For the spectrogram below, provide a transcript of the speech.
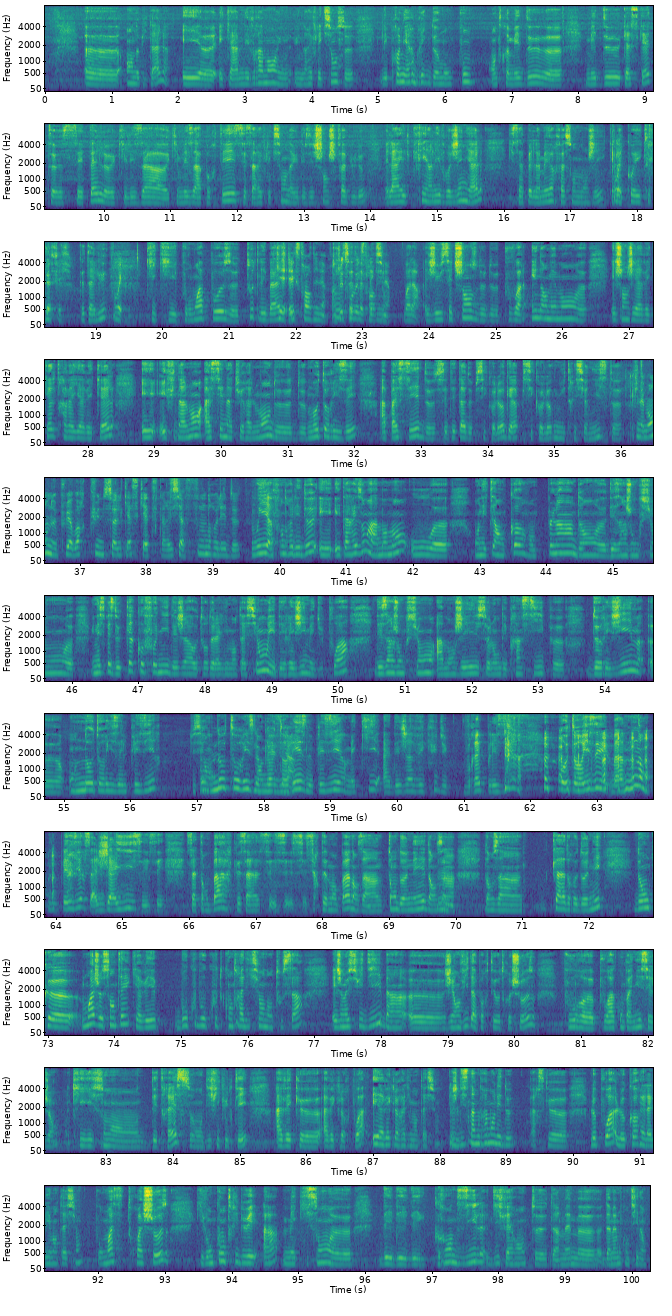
euh, en hôpital et, euh, et qui a amené vraiment une, une réflexion. Ce, les premières briques de mon pont entre mes deux, euh, mes deux casquettes, c'est elle qui, les a, qui me les a apportées. C'est sa réflexion. On a eu des échanges fabuleux. Elle a écrit un livre génial qui s'appelle La meilleure façon de manger, qu'elle Oui, a coécrit, que tu as lu, Oui. qui, qui pour moi pose toutes les bases Qui est de extraordinaire. Enfin, je trouve cette réflexion. extraordinaire. Voilà, j'ai eu cette chance de, de pouvoir énormément euh, échanger avec elle, travailler avec elle, et, et finalement assez naturellement de, de m'autoriser à passer de cet état de psychologue à psychologue nutritionniste. Et finalement, ne plus avoir qu'une seule casquette. Tu as réussi à fondre les deux. Oui, à fondre les deux. Et tu as raison, à un moment où euh, on était encore en plein dans euh, des injonctions, euh, une espèce de cacophonie déjà autour de l'alimentation et des régimes et du poids, des injonctions à manger selon des principes euh, de régime. Euh, on autorisait le plaisir. Tu sais, on, autorise le on plaisir. autorise le plaisir, mais qui a déjà vécu du vrai plaisir autorisé? Ben non, le plaisir, ça jaillit, c'est, c'est, ça t'embarque, ça, c'est, c'est, c'est certainement pas dans un temps donné, dans Mm. un, dans un cadre donné. Donc euh, moi, je sentais qu'il y avait beaucoup, beaucoup de contradictions dans tout ça, et je me suis dit, ben, euh, j'ai envie d'apporter autre chose pour euh, pour accompagner ces gens qui sont en détresse, en difficulté avec euh, avec leur poids et avec leur alimentation. Je Mhm. distingue vraiment les deux parce que le poids, le corps et l'alimentation, pour moi, c'est trois choses qui vont contribuer à, mais qui sont euh, des, des, des grandes îles différentes d'un même euh, d'un même continent.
